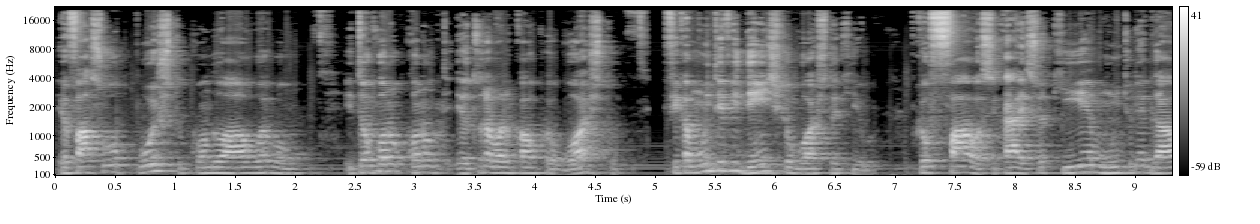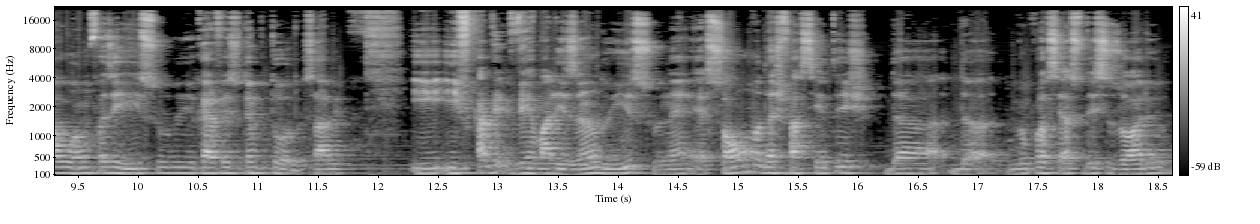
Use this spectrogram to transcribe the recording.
eu faço o oposto quando algo é bom. Então, quando, quando eu estou trabalhando com algo que eu gosto, fica muito evidente que eu gosto daquilo. Porque eu falo assim, cara, isso aqui é muito legal, eu amo fazer isso e eu quero fazer isso o tempo todo, sabe? E, e, ficar verbalizando isso né, é só uma das facetas da, da do meu processo decisório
